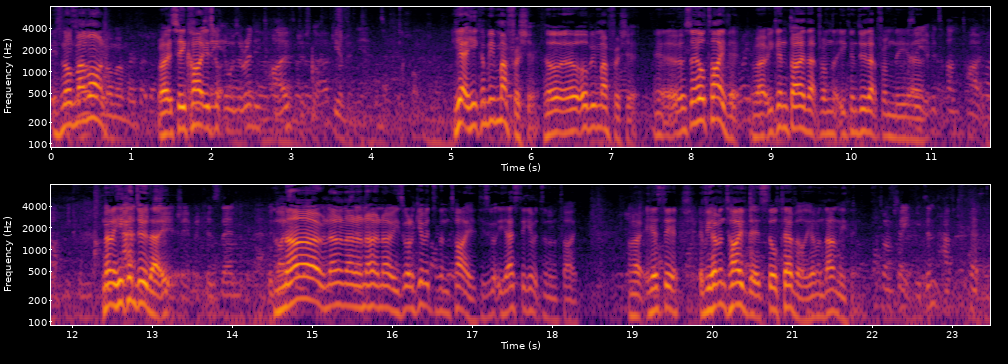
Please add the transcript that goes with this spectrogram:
is not Mammon. Right, so he can't. He's got, it was already tithed, just not given yet. Yeah, he can be mafresh it. He'll, he'll, he'll be mafresh it. Yeah, so he'll tithe it. Right, you can tithe that from the. You can do that from the. See, Uh, if it's untithed, then he can. No, no, he can do that. it because then. the no, no, no, no, no, no, no. He's got to give it to them tithe. He's got. He has to give it to them tithe. Right, he has to. If you haven't tithed it, it's still tevel. You haven't done anything. That's what I'm saying. He didn't have to heaven.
